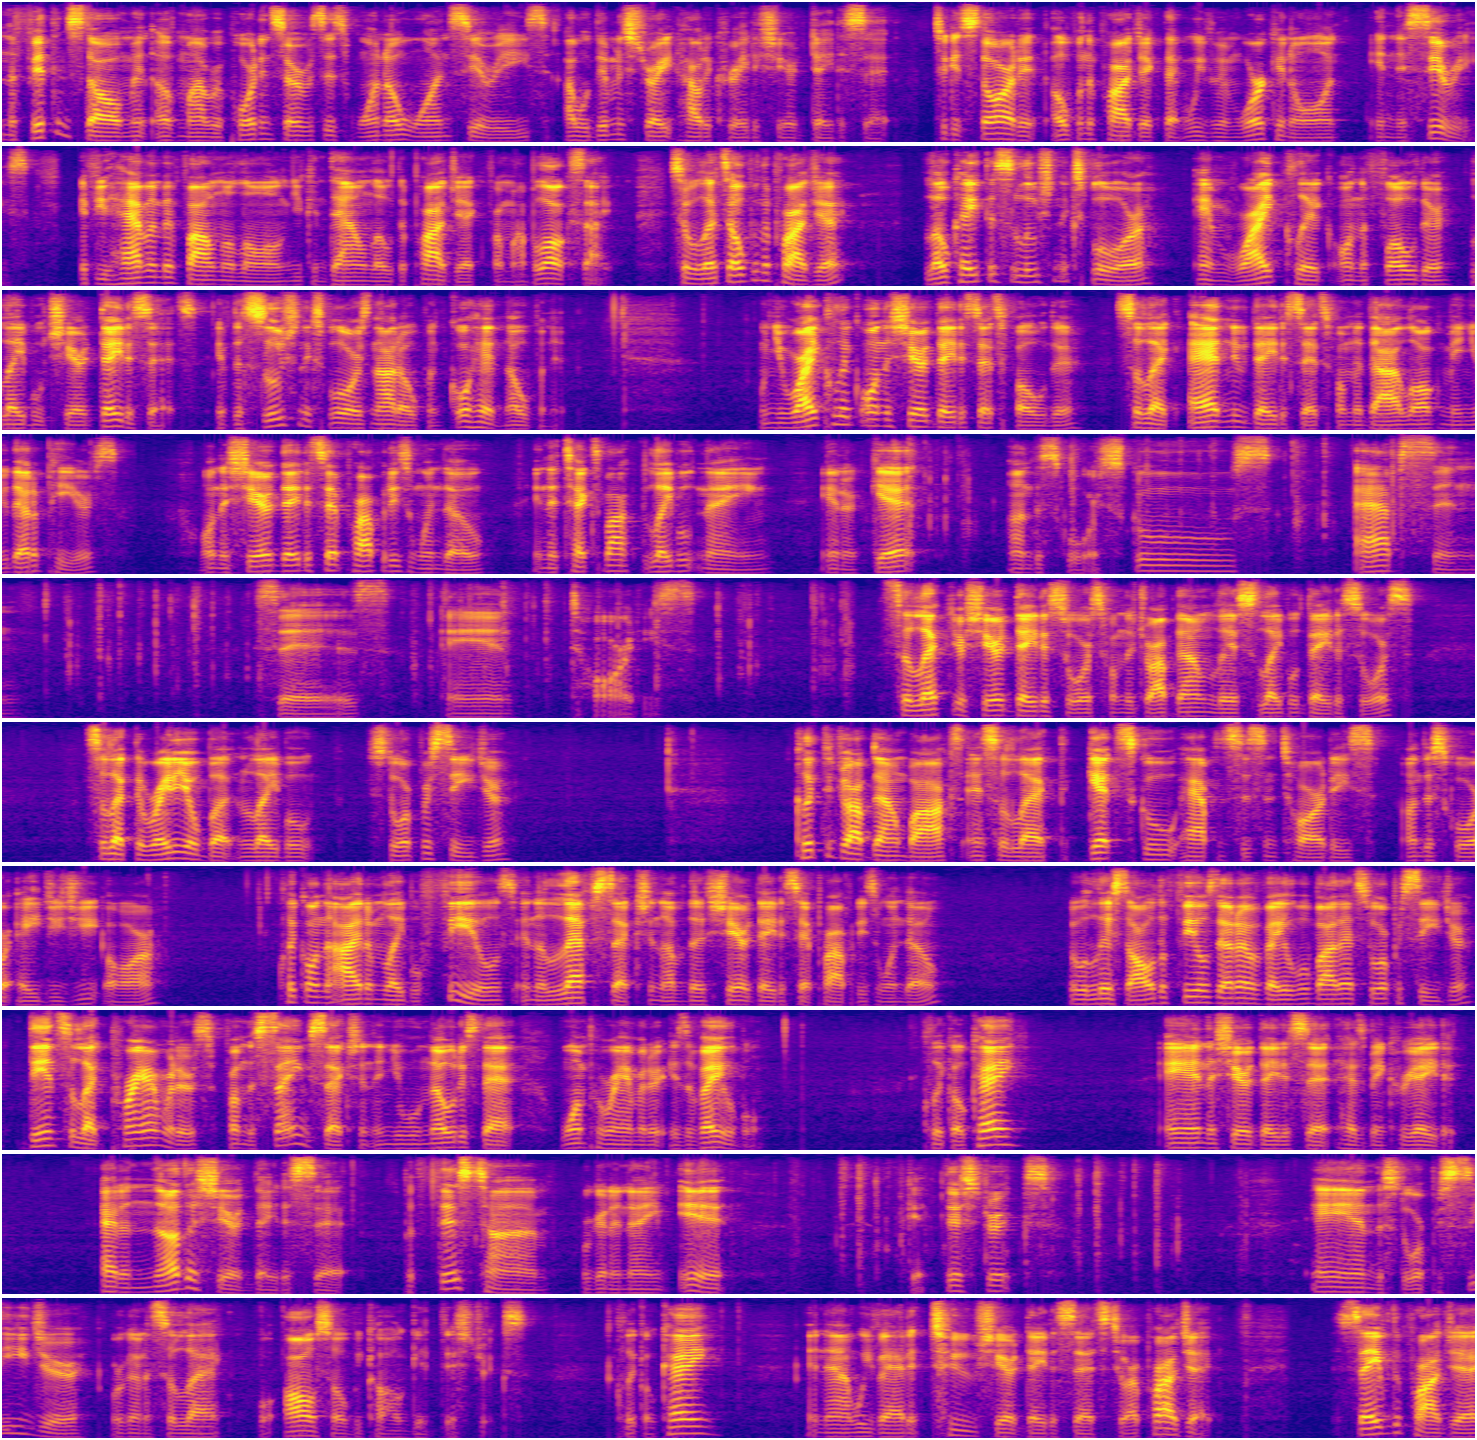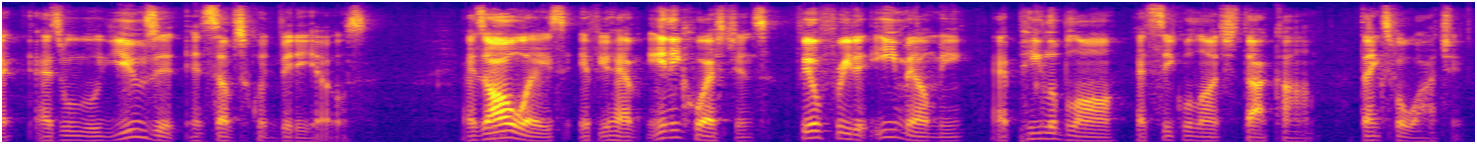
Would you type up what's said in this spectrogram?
In the fifth installment of my Reporting Services 101 series, I will demonstrate how to create a shared dataset. To get started, open the project that we've been working on in this series. If you haven't been following along, you can download the project from my blog site. So let's open the project, locate the Solution Explorer, and right click on the folder labeled Shared Datasets. If the Solution Explorer is not open, go ahead and open it. When you right click on the Shared Datasets folder, select Add New Datasets from the dialog menu that appears. On the Shared Dataset Properties window, in the text box labeled Name, enter Get underscore Schools absences and tardies. Select your shared data source from the drop-down list labeled Data Source. Select the radio button labeled Store Procedure. Click the drop-down box and select Get School Absences and Tardies underscore AGGR. Click on the item labeled Fields in the left section of the Shared Dataset Properties window. It will list all the fields that are available by that store procedure. Then select parameters from the same section and you will notice that one parameter is available. Click OK and the shared dataset has been created. Add another shared dataset, but this time we're going to name it get districts and the store procedure we're going to select will also be called get districts. Click OK and now we've added two shared data sets to our project. Save the project as we will use it in subsequent videos. As always, if you have any questions, feel free to email me at pleblanc at sqllunch.com. Thanks for watching.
